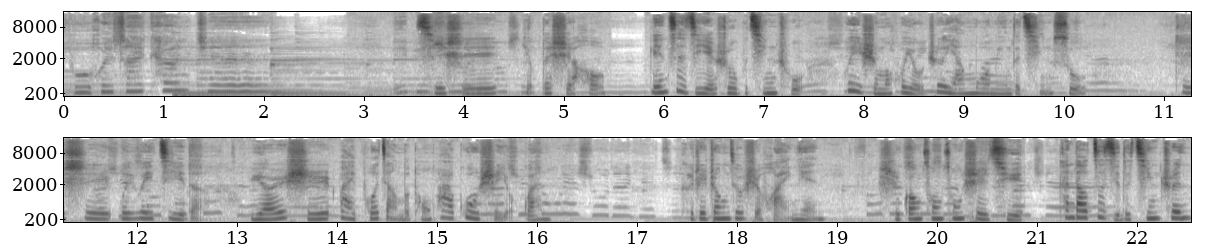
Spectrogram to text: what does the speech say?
不会再看见。其实，有的时候，连自己也说不清楚，为什么会有这样莫名的情愫。只是微微记得，与儿时外婆讲的童话故事有关。可这终究是怀念。时光匆匆逝去，看到自己的青春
